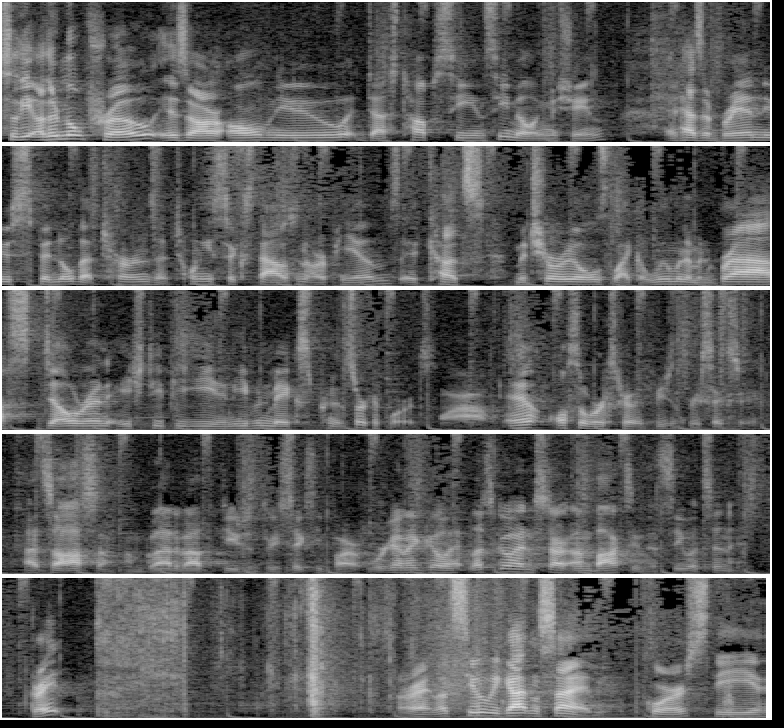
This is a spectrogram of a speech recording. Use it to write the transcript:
So the Othermill Pro is our all-new desktop CNC milling machine. It has a brand new spindle that turns at 26,000 RPMs. It cuts materials like aluminum and brass, Delrin, HDPE, and even makes printed circuit boards. Wow. And it also works great with Fusion 360. That's awesome. I'm glad about the Fusion 360 part. We're going to go ahead, let's go ahead and start unboxing this, see what's in it. Great. All right, let's see what we got inside. Of course, the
